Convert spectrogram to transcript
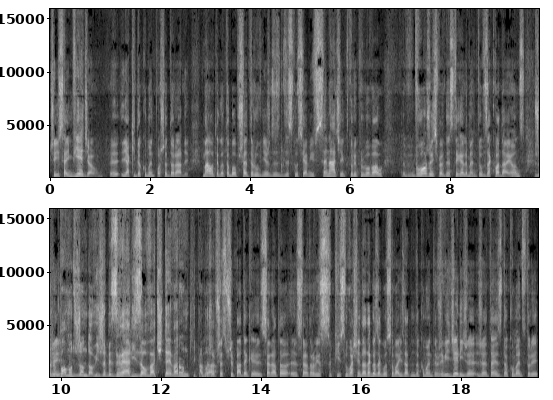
Czyli Sejm wiedział, y, jaki dokument poszedł do Rady. Mało tego, to było przed również dys- dyskusjami w Senacie, który próbował włożyć pewne z tych elementów, zakładając, Żeby że... pomóc rządowi, żeby zrealizować te warunki, A prawda? może przez przypadek y, senato, y, senatorowie z PiSu właśnie dlatego zagłosowali za tym dokumentem, że wiedzieli, że, że to jest dokument, który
